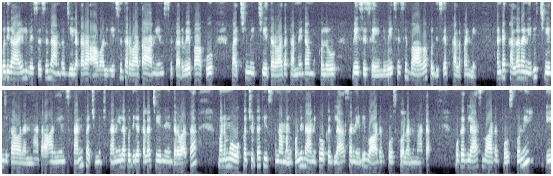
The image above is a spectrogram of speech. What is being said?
కొద్దిగా ఆయిల్ వేసేసి దాంట్లో జీలకర్ర ఆవాలు వేసి తర్వాత ఆనియన్స్ కరివేపాకు పచ్చిమిర్చి తర్వాత టమాటా ముక్కలు వేసేసేయండి. వేసేసి బాగా కొద్దిసేపు కలపండి. అంటే కలర్ అనేది చేంజ్ కావాలన్నమాట. ఆనియన్స్ కానీ పచ్చిమిర్చి కానీ ఇలా కొద్దిగా కలర్ చేంజ్ అయిన తర్వాత మనము ఒక చుట్ట తీసుకున్నాం అనుకోండి దానికి ఒక గ్లాస్ అనేది వాటర్ పోసుకోవాలన్నమాట. ఒక గ్లాస్ వాటర్ పోసుకొని ఈ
